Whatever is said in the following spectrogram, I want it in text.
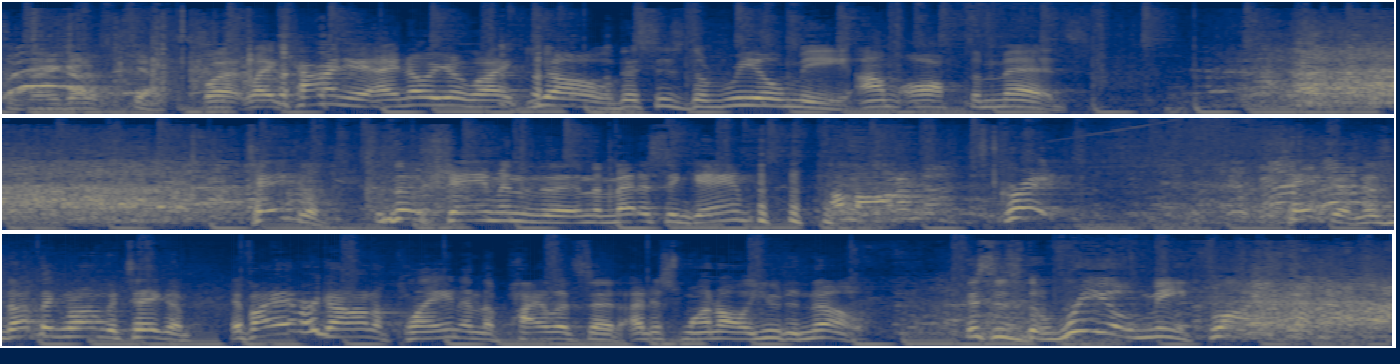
Very good. Yeah. But like Kanye, I know you're like, yo, this is the real me. I'm off the meds. Take them. There's no shame in the in the medicine game. I'm on them. It's great. Take them. There's nothing wrong with take them. If I ever got on a plane and the pilot said, "I just want all you to know, this is the real me flying," I'd jump out.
